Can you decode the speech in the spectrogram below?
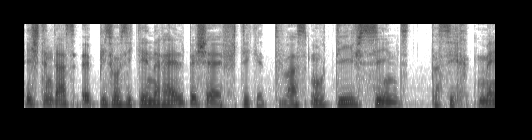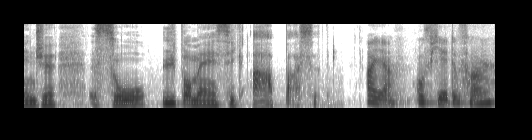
Ist denn das etwas, was Sie generell beschäftigt? Was Motive sind, dass sich Menschen so übermäßig anpassen? Ah ja, auf jeden Fall.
